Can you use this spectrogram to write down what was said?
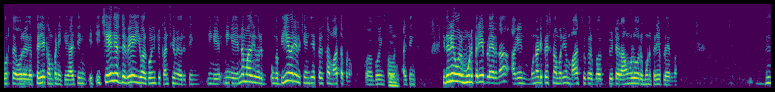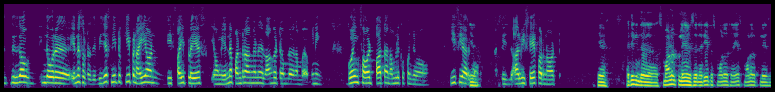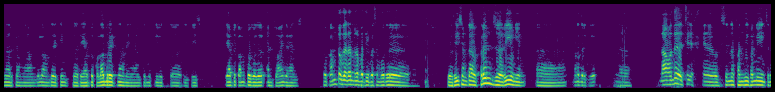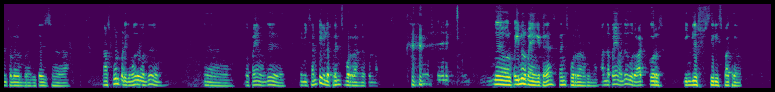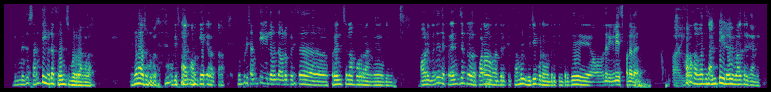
ஒருத்த ஒரு பெரிய கம்பெனிக்கு I think it it changes the way you are going to consume everything நீங்க நீங்க என்ன மாதிரி ஒரு உங்க பிஹேவியல் சேஞ்சே பெருசா மாத்தப்படும் கோயிங் ஃபார்வர்ட் ஐ திங்க் இதுலயும் ஒரு மூணு பெரிய பிளேயர் தான். அகைன் முன்னாடி பேசின மாதிரியும் மார்க் சுகர்பர்க் ட்விட்டர் அவங்களும் ஒரு மூணு பெரிய பிளேயர் தான். இந்த ஒரு என்ன சொல்றது? We just need to keep an eye on the five players அவங்க என்ன பண்றாங்கன்னு லாங்கர் டேர்ம்ல நம்ம மீனிங் கோயிங் ஃபார்வர்ட் பார்த்தா நம்மளுக்கு கொஞ்சம் ஈஸியா இருக்கும் are we safe or not I think இந்த ஸ்மாலர் பிளேயர்ஸ் நிறைய பேர் ஸ்மாலர் நிறைய ஸ்மாலர் பிளேயர்ஸ்லாம் இருக்காங்க. அவங்கெல்லாம் வந்து I think they have to collaborate தான் நினைக்கிறேன் ultimately with these guys they have to come together and join the hands so come டுகெதர்ன்ற பற்றி பேசும்போது இப்போ ரீசெண்டாக ஃப்ரெண்ட்ஸ் ரீயூனியன் நடந்திருக்கு. அஹ், நான் வந்து ஒரு சின்ன ஃபன்னி ஃபன்னி இன்சிடென்ட் சொல்ல விரும்புகிறேன் பிகாஸ் நான் ஸ்கூல் படிக்கும்போது வந்து அஹ், ஒரு பையன் வந்து இன்னைக்கு சன் டிவியில் ஃப்ரெண்ட்ஸ் போடுறாங்க அப்படின்னா. ஒரு இன்னொரு பையன் கிட்ட ஃப்ரெண்ட்ஸ் போடுறான் அப்படின்னா அந்த பையன் வந்து ஒரு ஹார்ட் கோர்ஸ் இங்கிலீஷ் சீரிஸ் பாக்குறாங்க என்னது சன் டிவில ஃப்ரெண்ட்ஸ் போடுறாங்களா? என்னடா சொல்றேன் அப்படின்னு அவன் கேட்கறான் எப்படி சன் டிவில வந்து அவ்வளவு பெருசா ஃப்ரெண்ட்ஸ் எல்லாம் போடுறாங்க அப்படின்னு. அவனுக்கு வந்து இந்த ஃப்ரெண்ட்ஸ்ன்ற ஒரு படம் வந்திருக்கு தமிழ் விஜய் படம் வந்திருக்குன்றது அவன் வந்து ரிலீஸ் பண்ணல. அவன் வந்து சன் டிவில போய் பார்த்துருக்கான் அன்னைக்கு.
